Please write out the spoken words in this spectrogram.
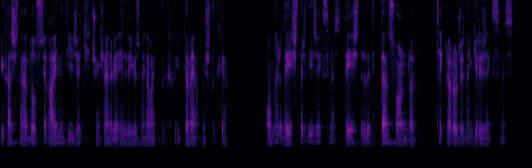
birkaç tane dosya aynı diyecek. Çünkü hani bir 50-100 MB'lık yükleme yapmıştık ya. Onları değiştir diyeceksiniz. Değiştir dedikten sonra tekrar Origin'e gireceksiniz.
